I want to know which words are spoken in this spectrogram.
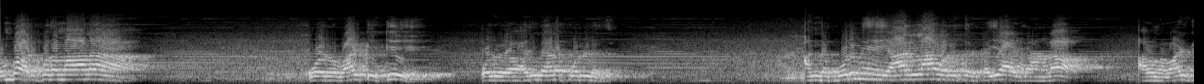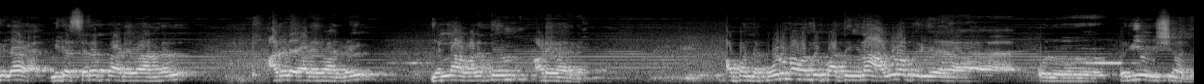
ரொம்ப அற்புதமான ஒரு வாழ்க்கைக்கு ஒரு அருமையான பொருள் அது. அந்த பொறுமையை யாரெல்லாம் ஒருத்தர் கையாளுறாங்களோ அவங்க வாழ்க்கையில மிக சிறப்பு அடைவார்கள் அருளை அடைவார்கள் எல்லா வளத்தையும் அடைவார்கள். அப்போ அந்த பொறுமை வந்து பார்த்தீங்கன்னா அவ்வளோ பெரிய ஒரு பெரிய விஷயம் அது.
